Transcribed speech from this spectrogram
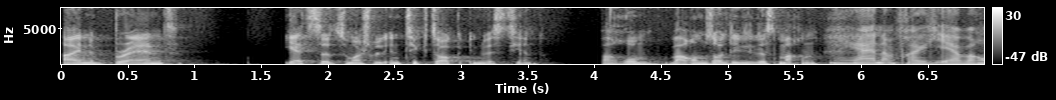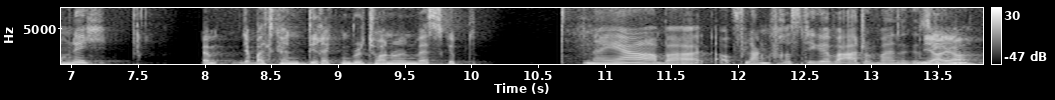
eine Brand jetzt zum Beispiel in TikTok investieren? Warum? Warum sollte die das machen? naja, dann frage ich eher, warum nicht? Ähm, weil es keinen direkten Return on Invest gibt. Naja, aber auf langfristige Art und Weise gesehen. Ja, ja,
